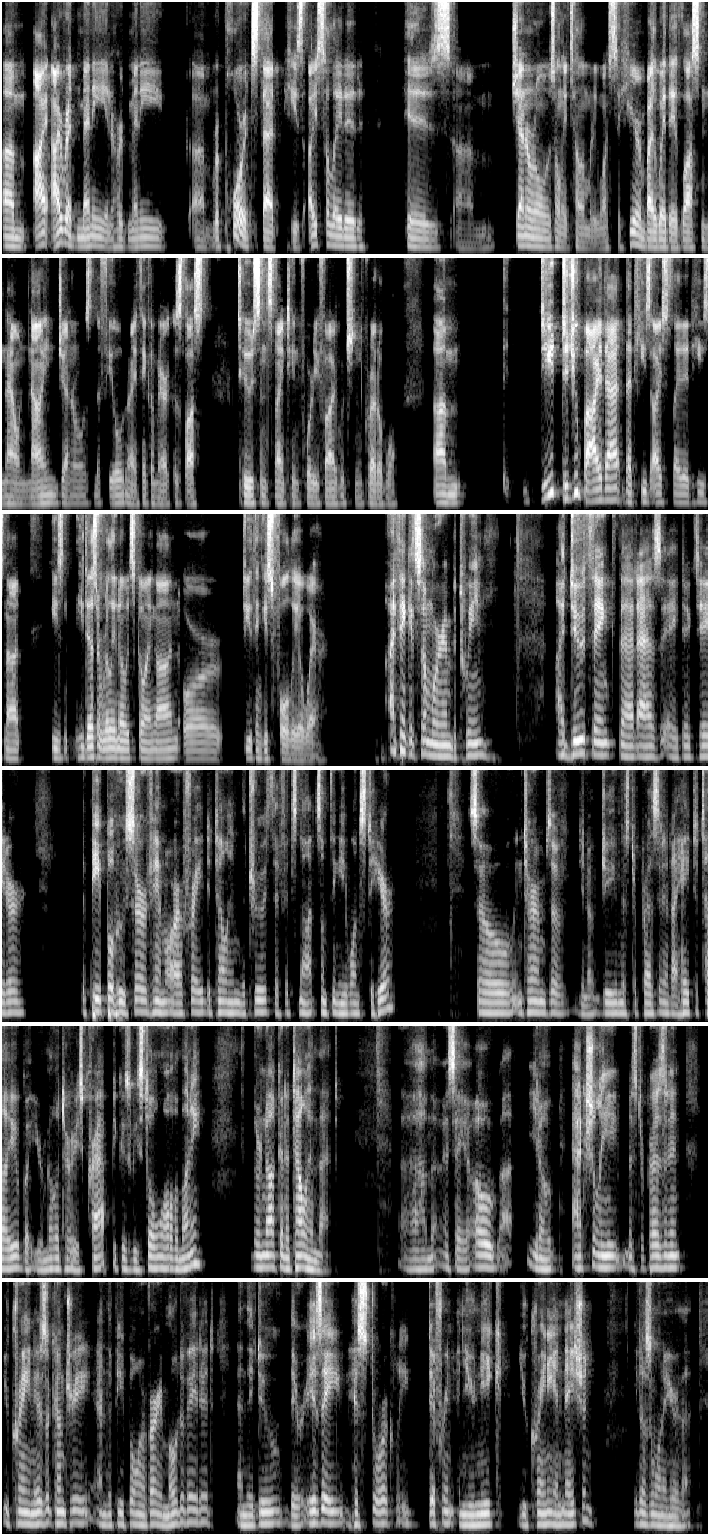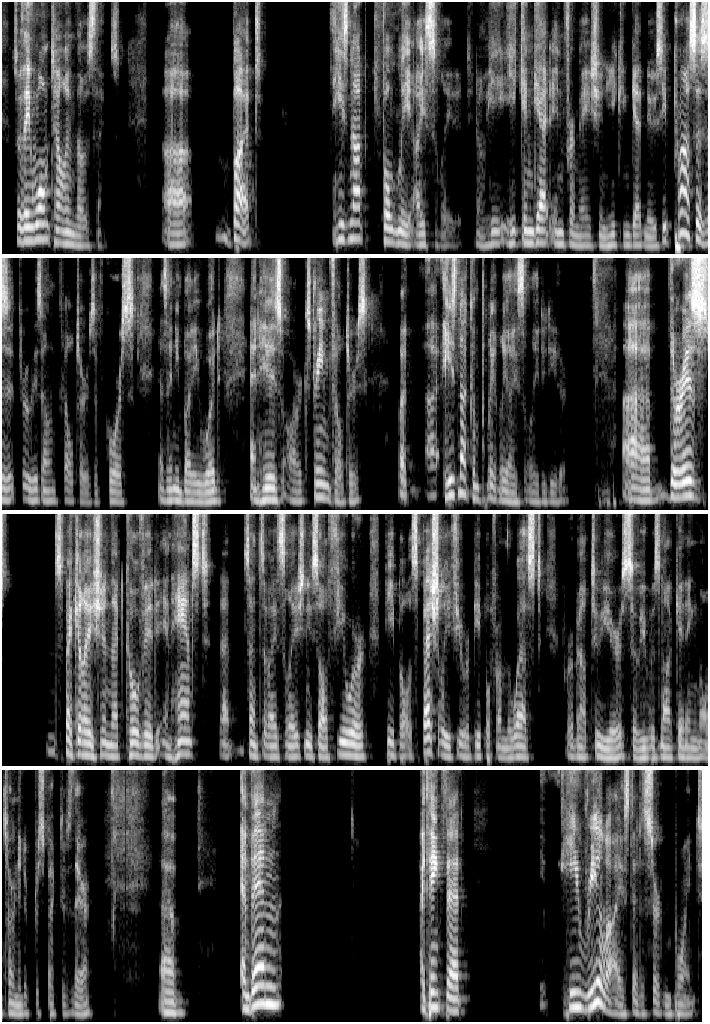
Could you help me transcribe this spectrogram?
Um, I, I read many and heard many um, reports that he's isolated. His um, generals only tell him what he wants to hear. And by the way, they've lost now nine generals in the field, and I think America's lost two since 1945, which is incredible. Um, do you did you buy that that he's isolated? He's not. He's he doesn't really know what's going on, or do you think he's fully aware? I think it's somewhere in between. I do think that as a dictator, the people who serve him are afraid to tell him the truth if it's not something he wants to hear. So, in terms of, you know, gee, Mr. President, I hate to tell you, but your military is crap because we stole all the money. They're not going to tell him that um, and say, oh, uh, you know, actually, Mr. President, Ukraine is a country and the people are very motivated and they do, there is a historically different and unique Ukrainian nation. He doesn't want to hear that. So they won't tell him those things. Uh, but he's not fully isolated. You know, he, he can get information, he can get news. He processes it through his own filters, of course, as anybody would, and his are extreme filters but uh, he's not completely isolated either. Uh, there is speculation that COVID enhanced that sense of isolation. He saw fewer people, especially fewer people from the West for about two years. So he was not getting alternative perspectives there. Uh, and then I think that he realized at a certain point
